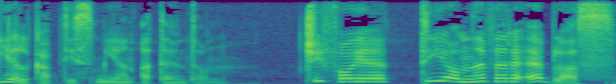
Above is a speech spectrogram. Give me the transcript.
iel captis mian atenton. foie tio ne vere eblas,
